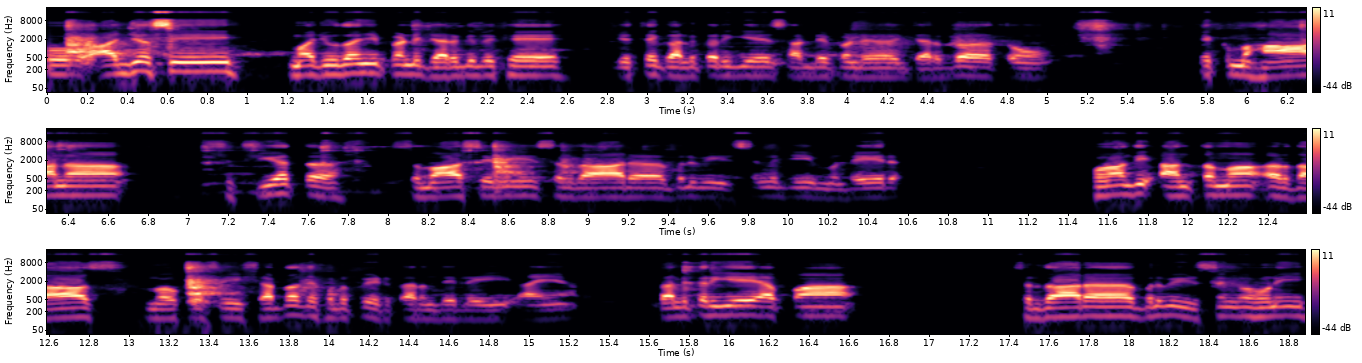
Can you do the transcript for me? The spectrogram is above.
ਤੋ ਅੱਜ ਅਸੀਂ ਮੌਜੂਦਾ ਜੀ ਪਿੰਡ ਜਰਗ ਵਿਖੇ, ਜਿੱਥੇ ਗੱਲ ਕਰੀਏ ਸਾਡੇ ਪਿੰਡ ਜਰਗ ਤੋਂ, ਇੱਕ ਮਹਾਨ ਸ਼ਖਸੀਅਤ ਸਮਾਜ ਸੇਵੀ ਸਰਦਾਰ ਬਲਵੀਰ ਸਿੰਘ ਜੀ ਮੰਡੇਰ ਉਹਨਾਂ ਦੀ ਅੰਤਮ ਅਰਦਾਸ ਮੌਕੇ ਅਸੀਂ ਸ਼ਰਧਾ ਦੇ ਫੁੱਲ ਭੇਟ ਕਰਨ ਦੇ ਲਈ ਆਏ ਹਾਂ। ਗੱਲ ਕਰੀਏ ਆਪਾਂ ਸਰਦਾਰ ਬਲਵੀਰ ਸਿੰਘ ਹੋਣੀ,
